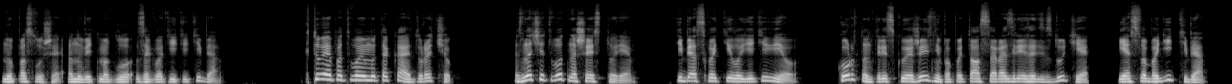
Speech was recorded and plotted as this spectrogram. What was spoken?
Ну послушай, оно ведь могло заглотить и тебя». «Кто я, по-твоему, такая, дурачок?» «Значит, вот наша история. Тебя схватило Етивео. Кортленд, рискуя жизнью, попытался разрезать вздутие и освободить тебя,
